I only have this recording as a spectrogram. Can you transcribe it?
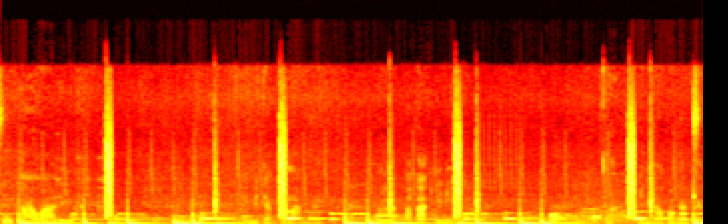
ภูผาวารีครับมีแต่ฝรั่งนะมาพักที่นี่กินข้าวพร้อมกันเลย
